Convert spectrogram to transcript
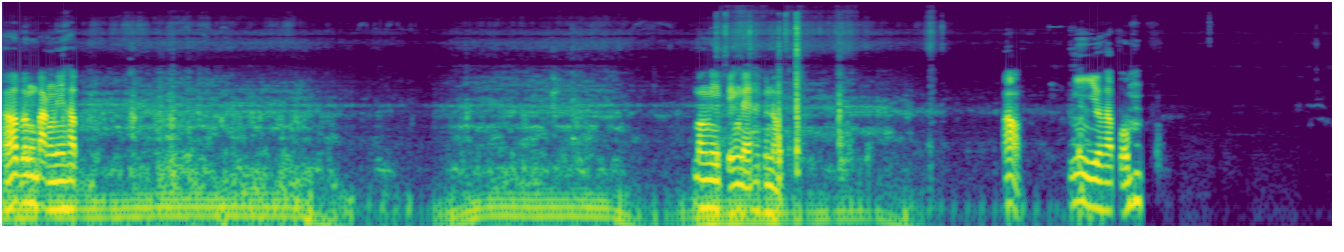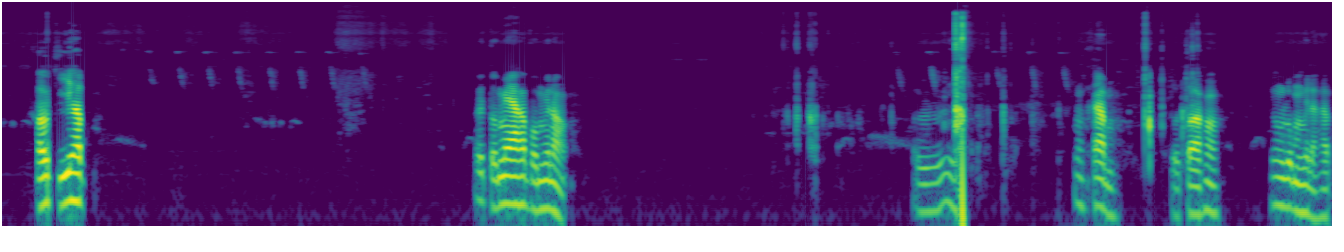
เอาเบิ่งบังนี้ครับ บางนี้เป็นไงครับพี่น้องอ้าวมีอยู่ครับผม เขากี้ครับเอ้ยตัวแม่ครับผมพี่น้องเอ้ยมันข้ามตัวต่อห้องยุ่งลุ่มนี่แหละครับ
